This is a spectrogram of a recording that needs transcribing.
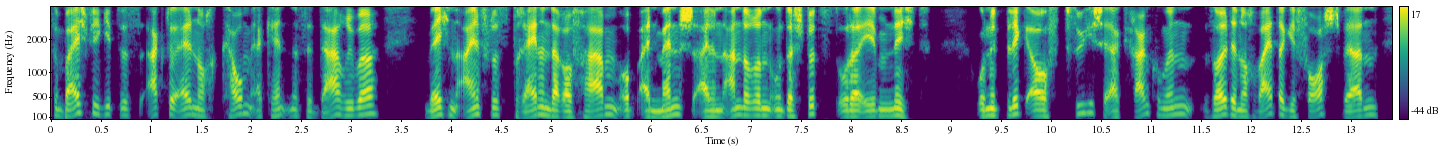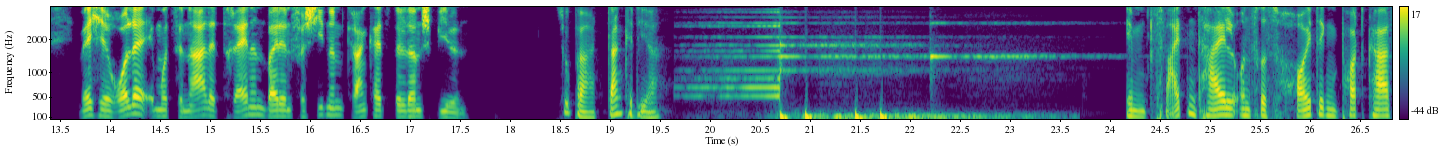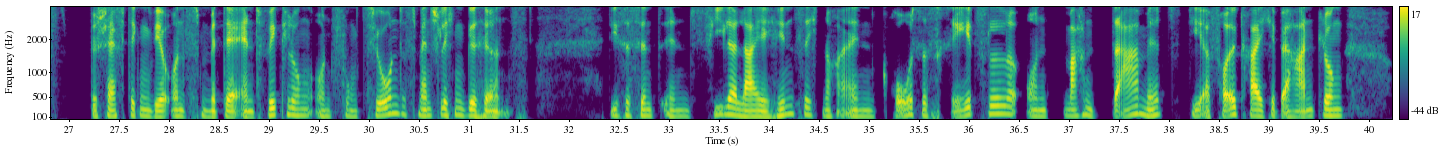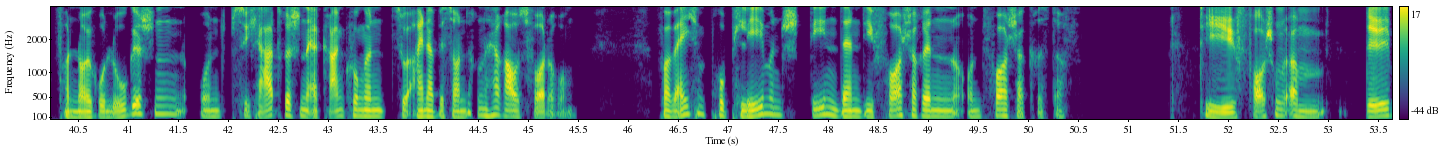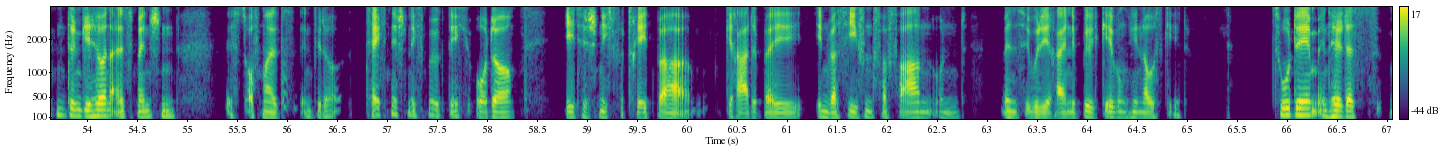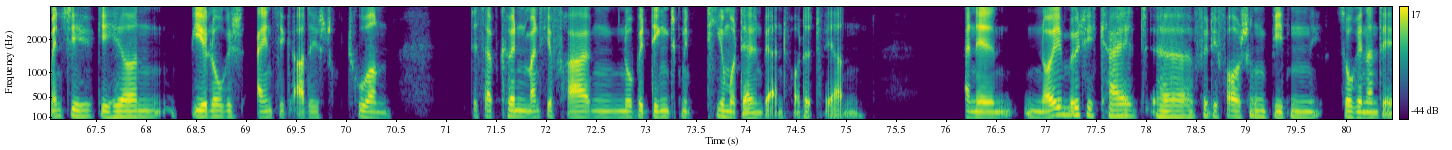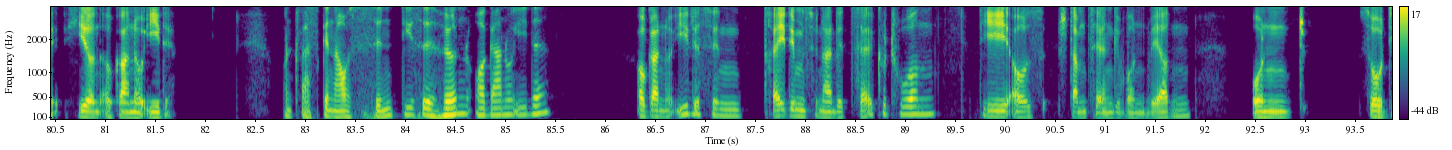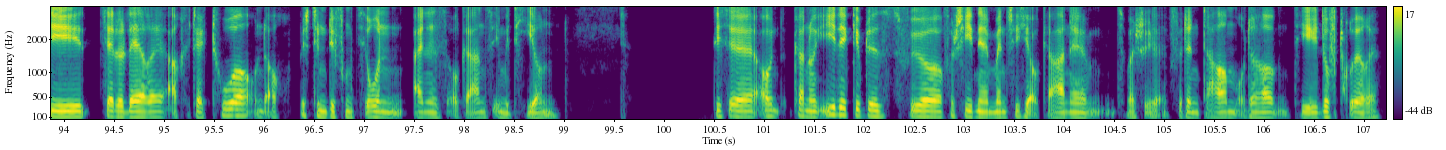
Zum Beispiel gibt es aktuell noch kaum Erkenntnisse darüber, welchen Einfluss Tränen darauf haben, ob ein Mensch einen anderen unterstützt oder eben nicht. Und mit Blick auf psychische Erkrankungen sollte noch weiter geforscht werden, welche Rolle emotionale Tränen bei den verschiedenen Krankheitsbildern spielen. Super, danke dir. Im zweiten Teil unseres heutigen Podcasts beschäftigen wir uns mit der Entwicklung und Funktion des menschlichen Gehirns. Diese sind in vielerlei Hinsicht noch ein großes Rätsel und machen damit die erfolgreiche Behandlung von neurologischen und psychiatrischen Erkrankungen zu einer besonderen Herausforderung. Vor welchen Problemen stehen denn die Forscherinnen und Forscher, Christoph? Die Forschung am lebenden Gehirn eines Menschen ist oftmals entweder technisch nicht möglich oder ethisch nicht vertretbar, gerade bei invasiven Verfahren und wenn es über die reine Bildgebung hinausgeht. Zudem enthält das menschliche Gehirn biologisch einzigartige Strukturen. Deshalb können manche Fragen nur bedingt mit Tiermodellen beantwortet werden. Eine neue Möglichkeit äh, für die Forschung bieten sogenannte Hirnorganoide. Und was genau sind diese Hirnorganoide? Organoide sind dreidimensionale Zellkulturen, die aus Stammzellen gewonnen werden und so die zelluläre Architektur und auch bestimmte Funktionen eines Organs imitieren. Diese Organoide gibt es für verschiedene menschliche Organe, zum Beispiel für den Darm oder die Luftröhre.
